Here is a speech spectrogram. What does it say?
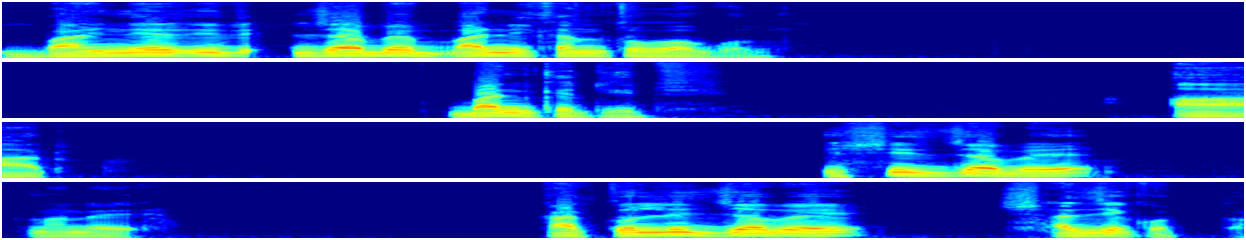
বাইনের যাবে বাণীকান্ত পাগল। বানকাটির আর ইসির যাবে মানে কাতলির যাবে সাজে কর্তা।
